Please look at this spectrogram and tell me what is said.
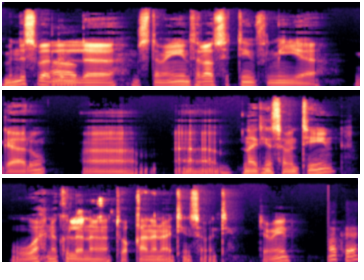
بالنسبة آه. للمستمعين 63% قالوا آه، آه، 1917 وإحنا كلنا توقعنا 1917 جميل؟ أوكي.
